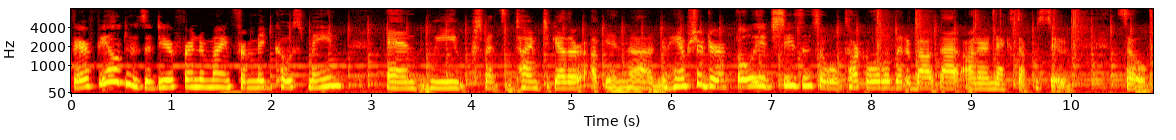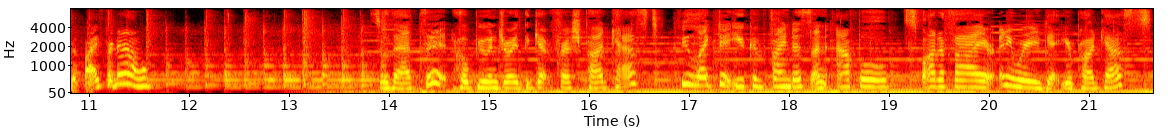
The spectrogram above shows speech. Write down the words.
Fairfield, who's a dear friend of mine from Mid Coast, Maine, and we spent some time together up in uh, New Hampshire during foliage season. So we'll talk a little bit about that on our next episode. So bye for now. So that's it. Hope you enjoyed the Get Fresh podcast. If you liked it, you can find us on Apple, Spotify, or anywhere you get your podcasts.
